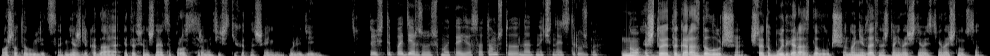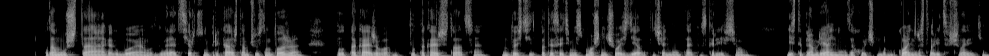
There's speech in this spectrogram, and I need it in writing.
во что-то вылиться, нежели когда это все начинается просто с романтических отношений у людей. То есть ты поддерживаешь мой тезис о том, что надо начинать с дружбы? Ну, что это гораздо лучше, что это будет гораздо лучше, но не обязательно, что они начнётся, не начнутся. потому что, как бы, вот говорят, сердцу не прикажешь, там чувствам тоже. Тут такая же, тут такая же ситуация. Ну, то есть, типа, ты с этим не сможешь ничего сделать на начальном этапе, скорее всего, если ты прям реально захочешь буквально раствориться в человеке.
